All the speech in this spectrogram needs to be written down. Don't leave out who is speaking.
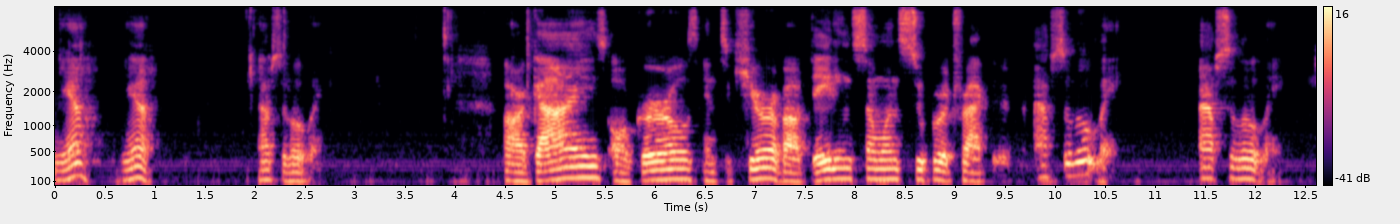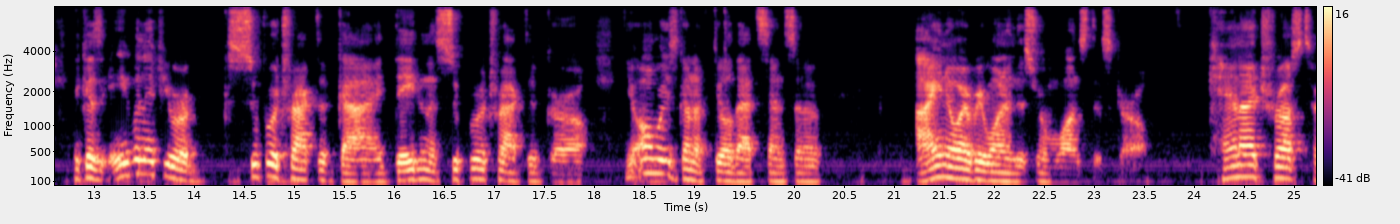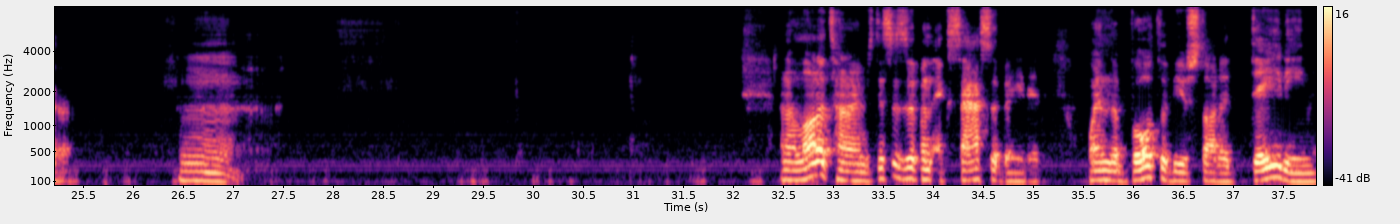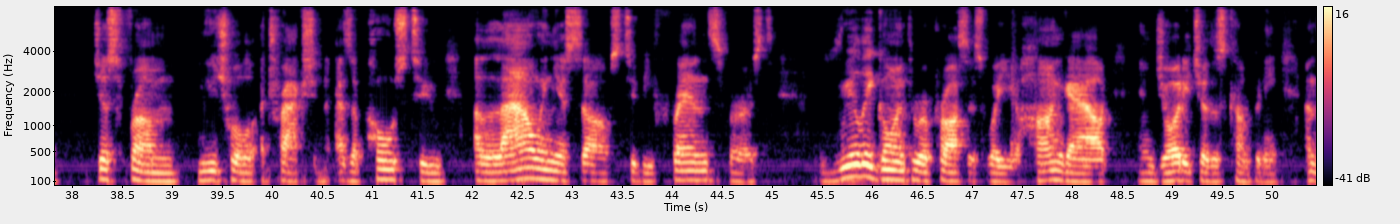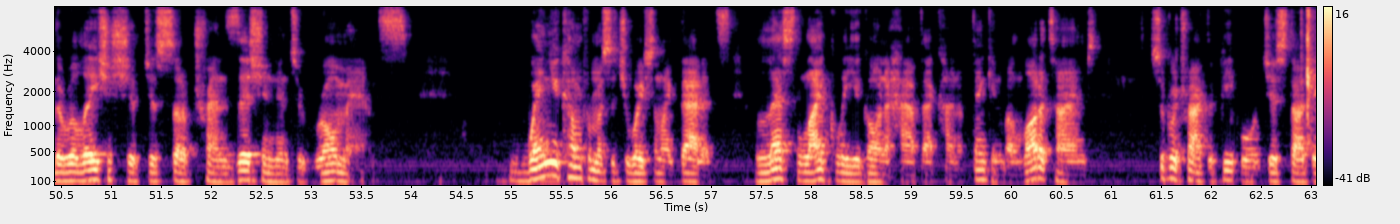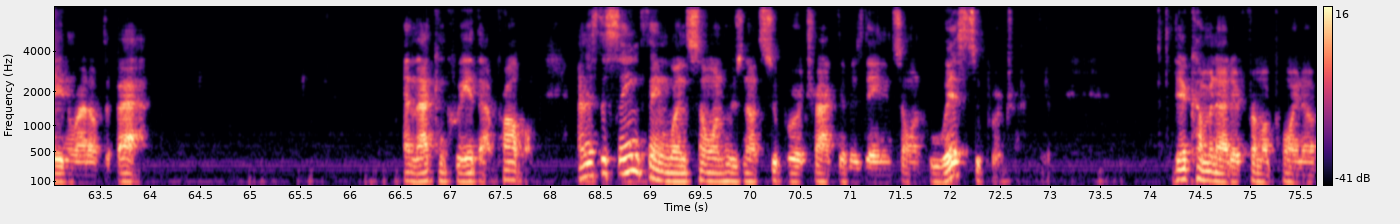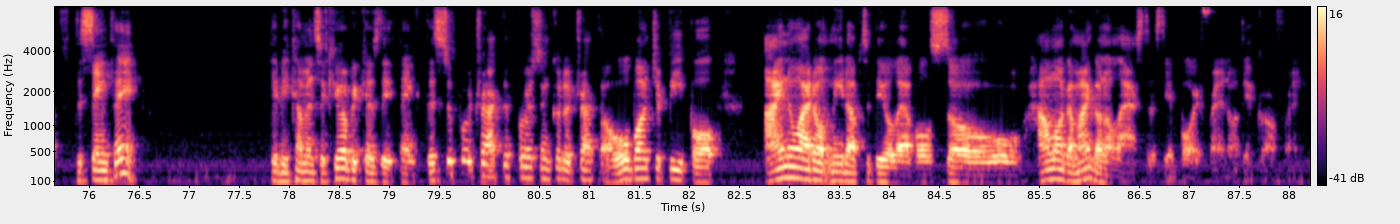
Speaker 1: Yeah, yeah, absolutely. Are guys or girls insecure about dating someone super attractive? Absolutely. Absolutely. Because even if you're a super attractive guy dating a super attractive girl, you're always going to feel that sense of, I know everyone in this room wants this girl. Can I trust her? Hmm. And a lot of times, this is even exacerbated when the both of you started dating just from mutual attraction, as opposed to allowing yourselves to be friends first, really going through a process where you hung out, enjoyed each other's company, and the relationship just sort of transitioned into romance. When you come from a situation like that, it's less likely you're going to have that kind of thinking. But a lot of times, super attractive people just start dating right off the bat. And that can create that problem. And it's the same thing when someone who's not super attractive is dating someone who is super attractive. They're coming at it from a point of the same thing. They become insecure because they think this super attractive person could attract a whole bunch of people. I know I don't meet up to their level, so how long am I going to last as their boyfriend or their girlfriend?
